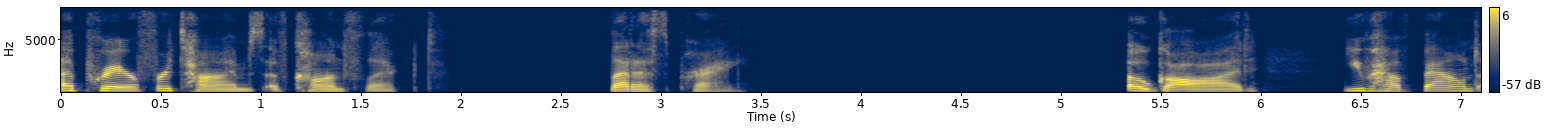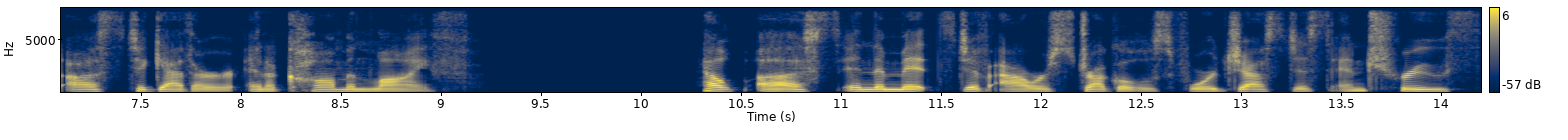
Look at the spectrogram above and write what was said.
A prayer for times of conflict. Let us pray. O God, you have bound us together in a common life. Help us in the midst of our struggles for justice and truth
